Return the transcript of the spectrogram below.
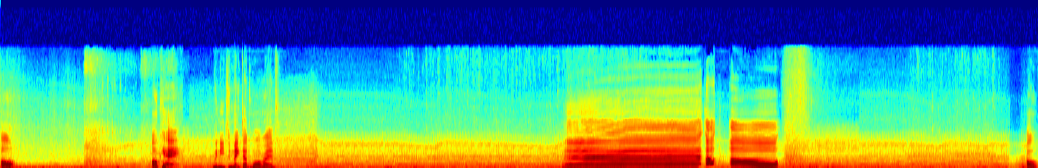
Oh? Okay. We need to make that wall right. Uh, uh-oh. Oh.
